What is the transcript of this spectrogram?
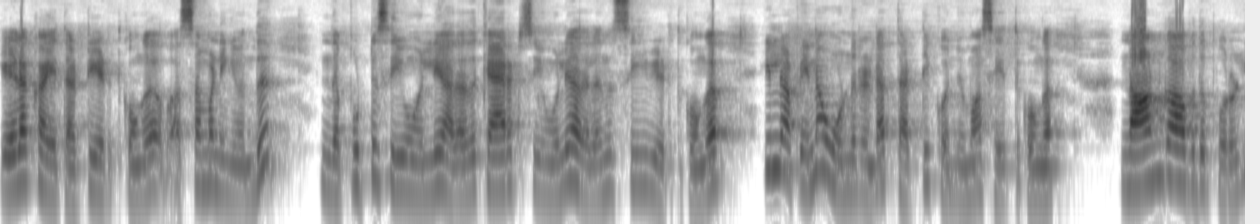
ஏலக்காயை தட்டி எடுத்துக்கோங்க. வசம்பை நீங்கள் வந்து இந்த புட்டு செய்வோம் இல்லையா? அதாவது கேரட் செய்வோம் இல்லையா? அதுலேருந்து சீவி எடுத்துக்கோங்க. இல்லை அப்படின்னா ஒன்று ரெண்டாக தட்டி கொஞ்சமாக சேர்த்துக்கோங்க. நான்காவது பொருள்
